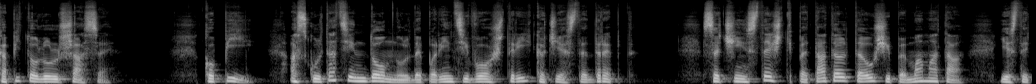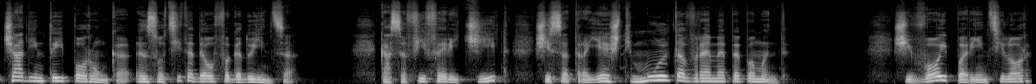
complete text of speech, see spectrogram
Capitolul 6 Copii, ascultați în Domnul de părinții voștri, căci este drept. Să cinstești pe tatăl tău și pe mama ta este cea din tâi poruncă, însoțită de o făgăduință, ca să fii fericit și să trăiești multă vreme pe pământ. Și voi, părinților,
